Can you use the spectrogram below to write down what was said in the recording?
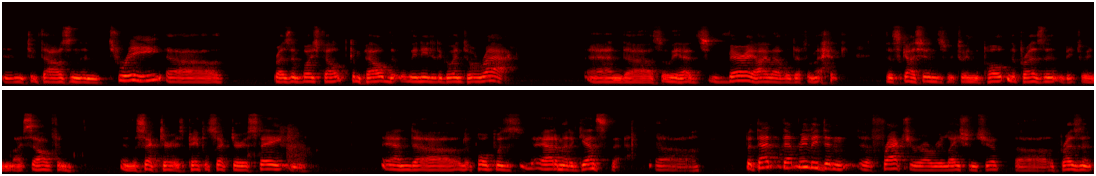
in 2003, uh, President Bush felt compelled that we needed to go into Iraq. And so we had very high level diplomatic discussions between the Pope and the President, and between myself and, and the Secretary, Papal Secretary of State. And, and uh, the Pope was adamant against that. Uh, but that, that really didn't uh, fracture our relationship. Uh, the President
